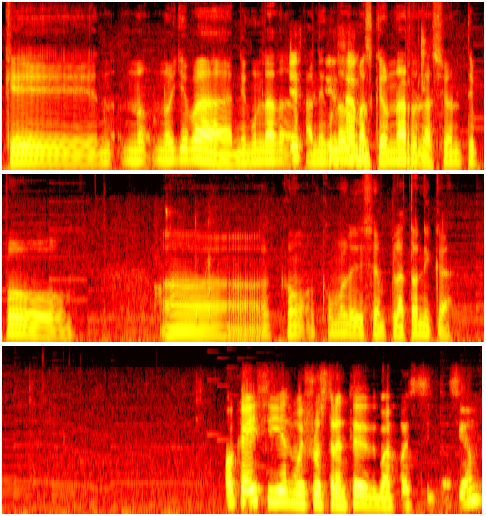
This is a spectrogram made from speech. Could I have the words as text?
que no- no, no lleva a ningún lado, Es a ningún lado más que una relación tipo... ah, ¿cómo, cómo le dicen? Platónica. Ok, sí, es muy frustrante bajo esa situación.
